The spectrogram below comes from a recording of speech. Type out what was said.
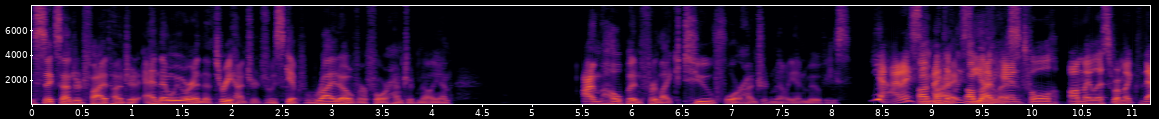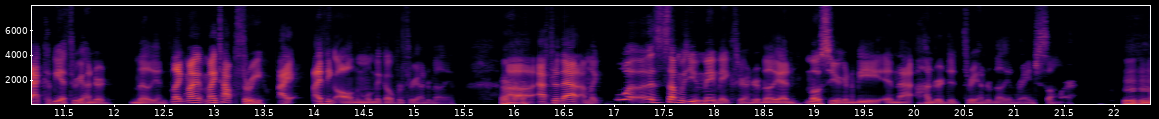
600 500 and then we were in the 300s we skipped right over 400 million i'm hoping for like two 400 million movies yeah, and I see. on I definitely see a list. handful on my list where I'm like, that could be a 300 million. Like my my top three, I I think all of them will make over 300 million. Uh-huh. Uh, after that, I'm like, well, some of you may make 300 million. Most of you are going to be in that 100 to 300 million range somewhere. hmm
